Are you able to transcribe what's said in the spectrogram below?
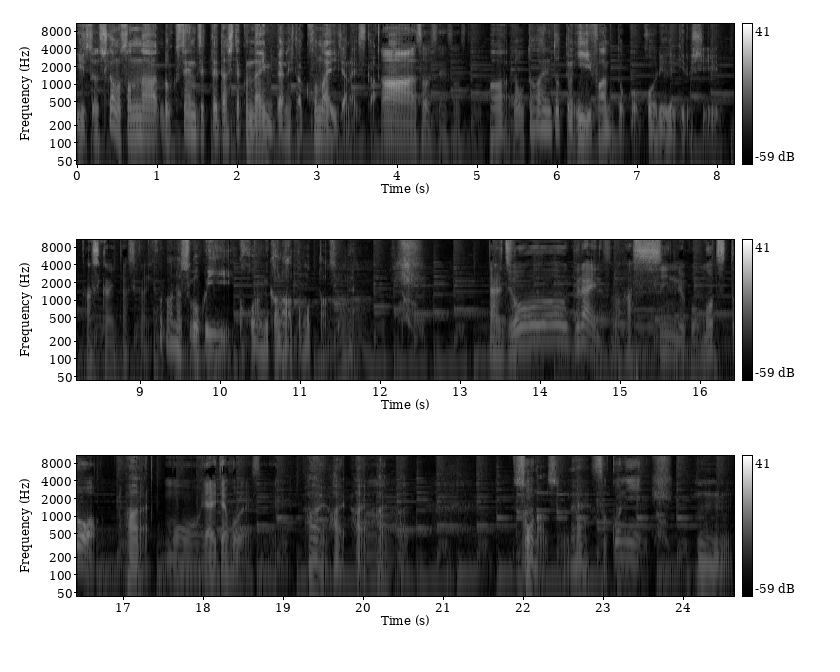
いいですよね。しかもそんな6000円絶対出したくないみたいな人は来ないじゃないですか。ああそうですねそうですねはい、お互いにとってもいいファンとこう交流できるし、確かに確かにこれはね、すごくいい試みかなと思ったんですよね。だからジョーぐらいのその発信力を持つとはい。もうやりたい放題ですねはいはいはいはいはい。そうなんですよね。そこにうん。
